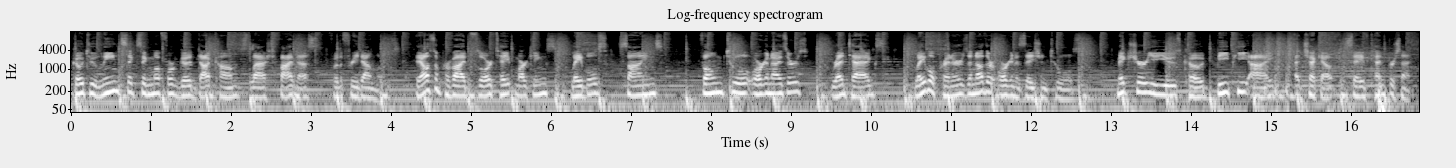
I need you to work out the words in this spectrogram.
Go to lean6sigmaforgood.com slash 5S for the free downloads. They also provide floor tape markings, labels, signs, foam tool organizers, red tags, label printers, and other organization tools. Make sure you use code BPI at checkout to save 10%.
